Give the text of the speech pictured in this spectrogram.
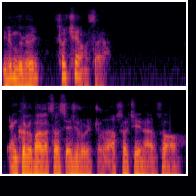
이런 거를 설치해 놨어요. 앵커를 박아서 쇠줄을 쭉 설치해 놔서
